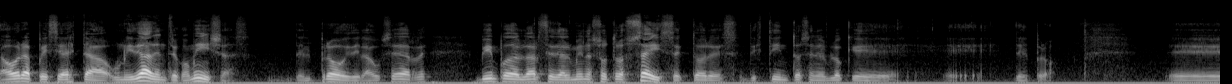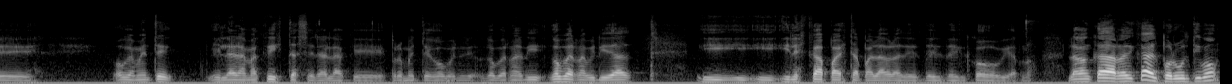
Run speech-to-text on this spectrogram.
ahora, pese a esta unidad, entre comillas, del PRO y de la UCR, bien puede hablarse de al menos otros seis sectores distintos en el bloque eh, del PRO. Eh, obviamente, el ala macrista será la que promete gobernabilidad y, le escapa esta palabra de- de- del. La bancada radical, por último,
